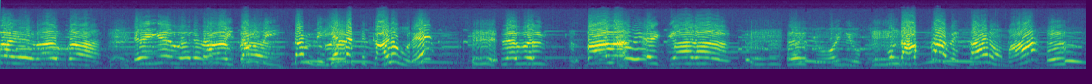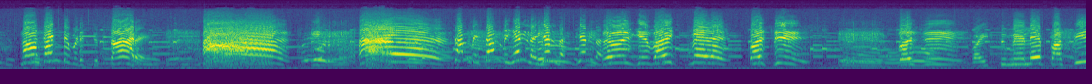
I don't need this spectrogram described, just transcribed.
போறே பாபா எங்கே போறே தம்பி தம்பி தம்பி. என்னத்துக்கு அழுவுறே? நம்ம பாபாவை ஐயோ ஐயோ. உங்க அப்பாவை காணோமா? நான் கண்டுபிடிச்சு தாரேன். தம்பி தம்பி என்ன என்ன என்ன? வயிற்று மேலே பசி. பசி. வயிற்று மேலே பசி?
